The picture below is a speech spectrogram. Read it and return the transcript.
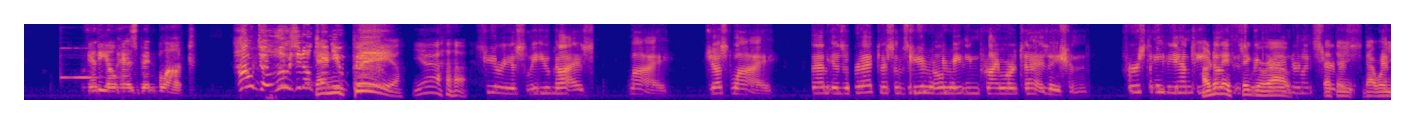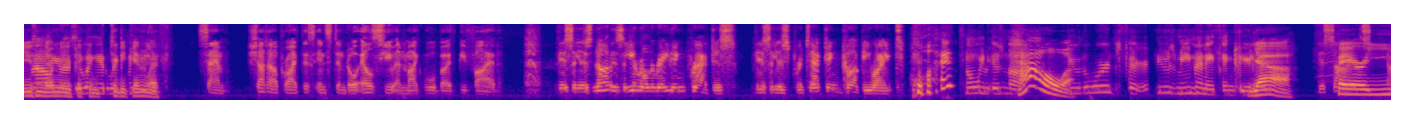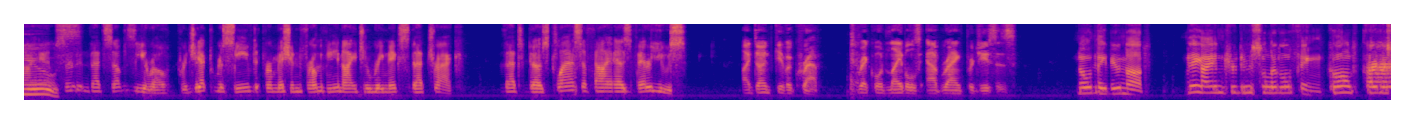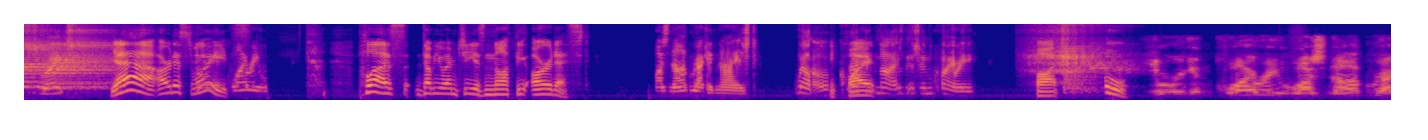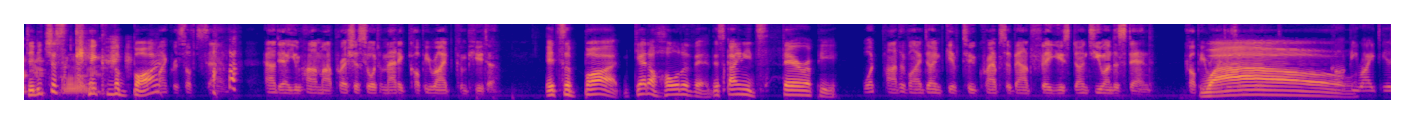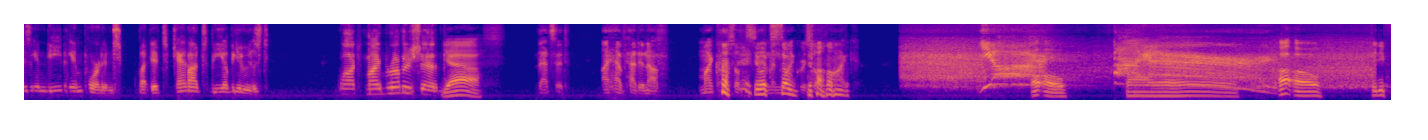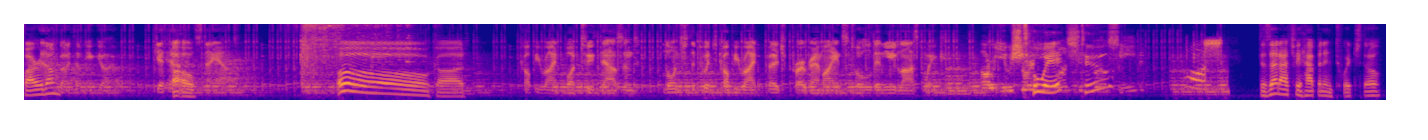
Video has been blocked. How delusional can, can you be? be? Yeah. Seriously, you guys. Why? Just why? That is a practice of zero rating prioritization. First AT&T How do does they this with figure their out internet that they service, that we're and using now their music in- to begin music. with? Sam, shut up right this instant or else you and Mike will both be fired. This is not a zero rating practice. This is protecting copyright. What? No, it is not. How? Do the words fair use mean anything to you? Yeah. Besides, Fair I am certain that Sub-Zero Project received permission from Vinai to remix that track. That does classify as fair use. I don't give a crap. Record labels outrank producers. No, they do not. May I introduce a little thing called artists' rights? Yeah, artists' rights. Plus, WMG is not the artist. was not recognized. Well, Be quiet. recognize this inquiry. But ooh. Did he just kick the bot? Microsoft Sam, how dare you harm our precious automatic copyright computer? It's a bot. Get a hold of it. This guy needs therapy. What part of I don't give two craps about fair use don't you understand? Copyright Wow. Copyright is indeed important, but it cannot be abused. What my brother said. Yes. That's it. I have had enough. Microsoft He Sam looks and so Microsoft dumb. Mike. Uh oh. Fire. Uh oh. Did he fire Now them? both of you go. Get out Uh-oh. and stay out. Oh god. Copyright Bot 2000 launched the Twitch copyright purge program I installed in you last week. Are you sure you want Twitch to too? proceed? Boss, Does that actually happen in Twitch though?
